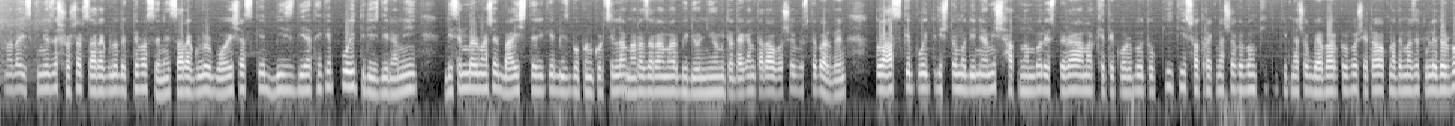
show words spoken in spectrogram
আপনারা স্ক্রিনে যে শসার চারাগুলো দেখতে পাচ্ছেন, এই চারাগুলোর বয়স আজকে বীজ দেওয়া থেকে পঁয়ত্রিশ দিন। আমি ডিসেম্বর মাসের বাইশ তারিখে বীজ বপন করছিলাম। আপনারা যারা আমার ভিডিও নিয়মিত দেখেন, তারা অবশ্যই বুঝতে পারবেন। তো আজকে পঁয়ত্রিশতম দিনে আমি সাত নম্বর স্প্রে আমার খেতে করব। তো কি কি ছত্রাকনাশক এবং কি কি কীটনাশক ব্যবহার করব সেটাও আপনাদের মাঝে তুলে ধরবো।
